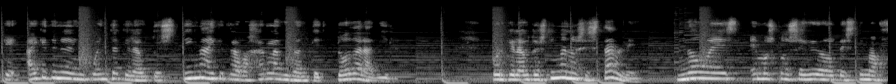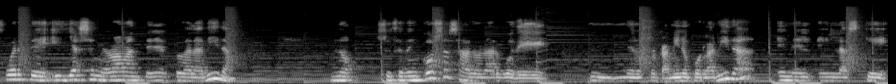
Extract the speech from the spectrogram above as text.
que hay que tener en cuenta que la autoestima hay que trabajarla durante toda la vida, porque la autoestima no es estable, no es hemos conseguido autoestima fuerte y ya se me va a mantener toda la vida. No, suceden cosas a lo largo de, nuestro camino por la vida en, en las que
